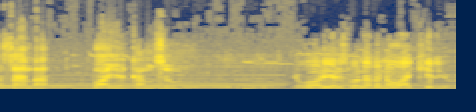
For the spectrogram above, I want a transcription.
Masamba, warrior come soon. Your warriors will never know I kill you.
